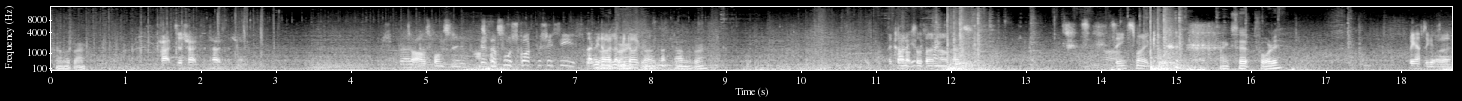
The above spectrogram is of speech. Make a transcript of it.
Get on the burn. Tractor, tractor, tractor, tractor. We should grab- So I'll spawn C. I'll There's spawn a C. full squad pushing C. Let me Get die, on let me die, get on- guys. Get on the burn. They're coming up to the burn now, guys. Ah. See, smoke. Thanks, hit 40. we have to go there.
